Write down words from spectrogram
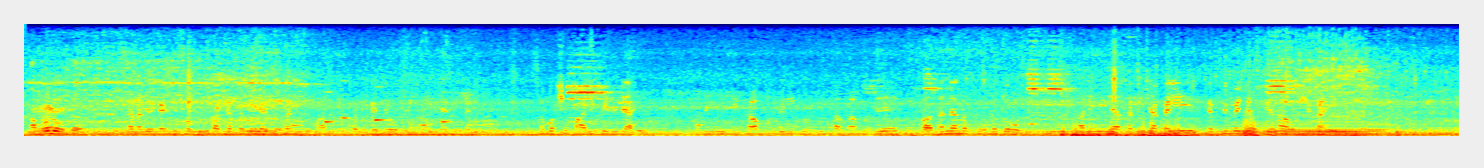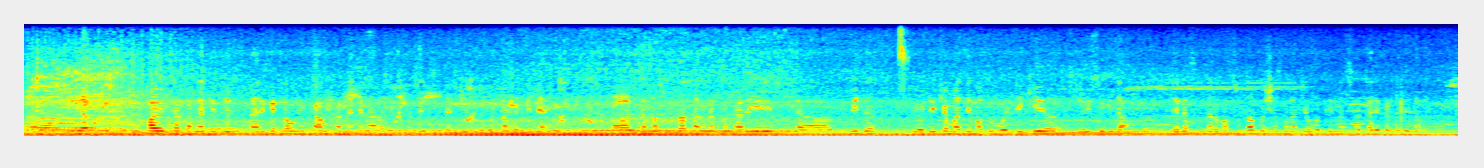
थांबवलं होतं. त्या नागरिकांची समजून काढण्यासाठी या ठिकाणी महानगरपालिकेच्या वतीनं आम्ही या ठिकाणी समक्ष पाहणी केलेली आहे. आणि हे काम पुढील दोन तीन तासामध्ये प्राधान्यानं पूर्ण करू. आणि यासाठी ज्या काही सेफ्टी मेजर्स घेणं आवश्यक आहे अं, या उपाययोजना करण्यात येतील. बॅरिकेड लावून काम करण्यात येणार आहे. तसेच ज्यांची दुर्घटना घडलेली आहे. त्यांना सुद्धा चांगल्या प्रकारे विविध योजनेच्या माध्यमातून वैद्यकीय सोयीसुविधा देण्यासंदर्भात सुद्धा प्रशासनाच्या वतीनं सहकार्य करण्यात येणार आहे.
